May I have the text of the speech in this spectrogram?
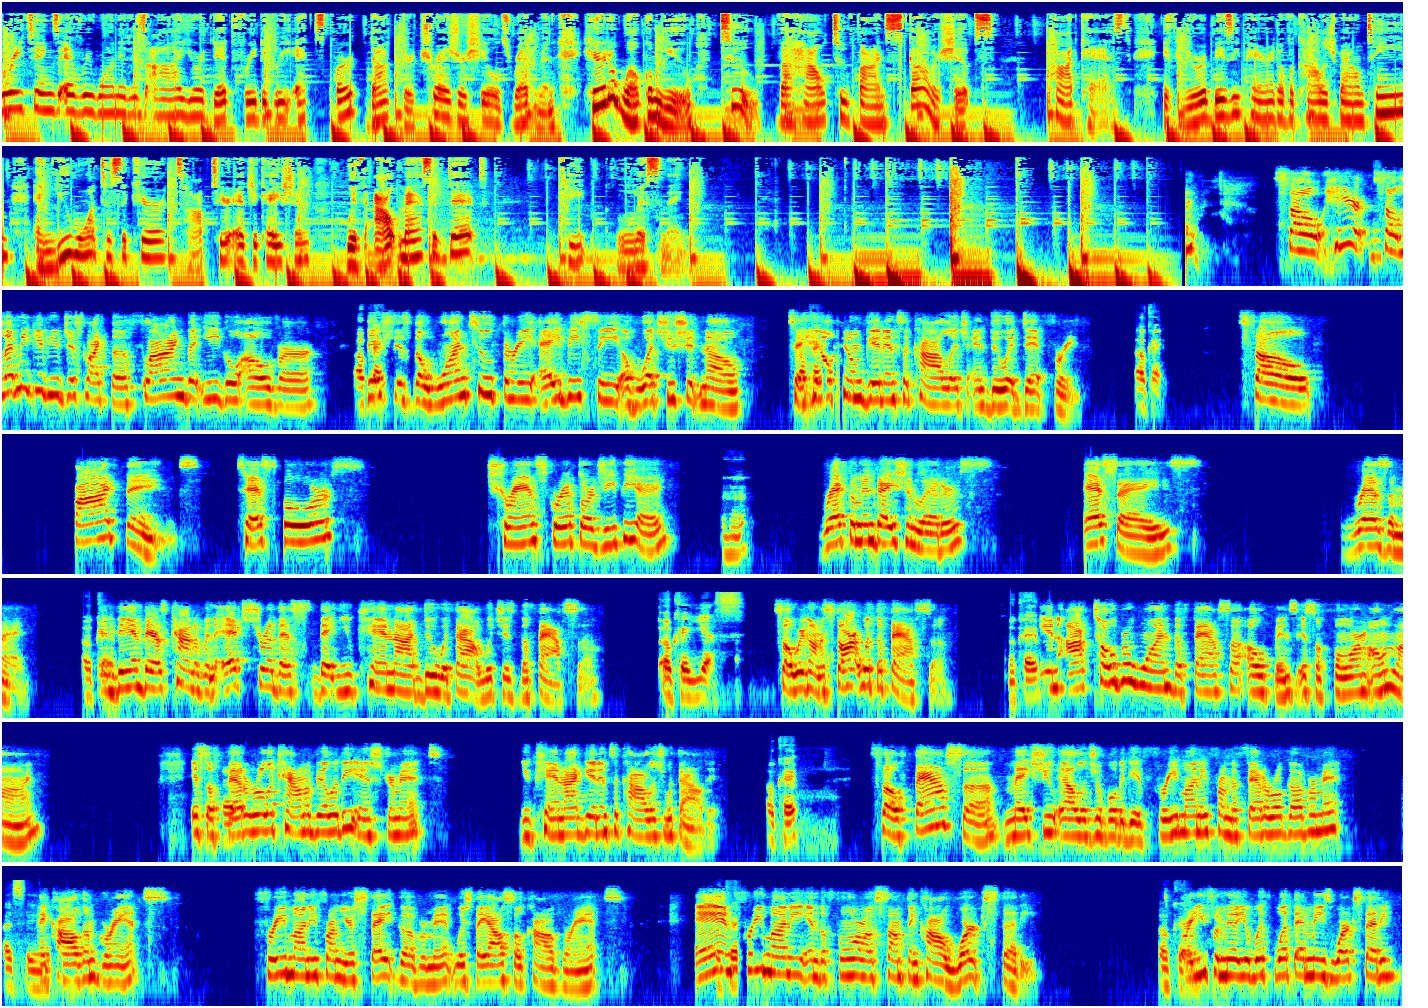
Greetings, everyone. It is I, your debt free degree expert, Dr. Treasure Shields Redmond, here to welcome you to the How to Find Scholarships podcast. If you're a busy parent of a college bound teen and you want to secure top tier education without massive debt, keep listening. So here, so let me give you just like the flying the eagle over. Okay. This is the one, two, three ABC of what you should know to okay. help him get into college and do it debt free. Okay. So, five things test scores, transcript or GPA, mm-hmm. recommendation letters, essays, resume. Okay. And then there's kind of an extra that's that you cannot do without, which is the FAFSA. Okay, yes. So we're going to start with the FAFSA. Okay. In October 1, the FAFSA opens. It's a form online. It's a okay. federal accountability instrument. You cannot get into college without it. Okay. So FAFSA makes you eligible to get free money from the federal government. I see. They call them grants free money from your state government, which they also call grants, and okay. free money in the form of something called work study. Okay. Are you familiar with what that means, work study?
